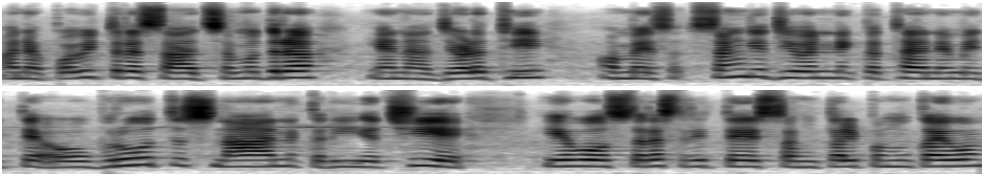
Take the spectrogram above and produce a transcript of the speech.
અને પવિત્ર સાત સમુદ્ર એના જળથી અમે સત્સંગ જીવનની કથા નિમિત્તે અવભૃત સ્નાન કરીએ છીએ એવો સરસ રીતે સંકલ્પ મુકાયો.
